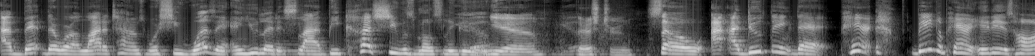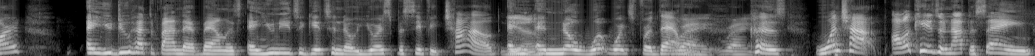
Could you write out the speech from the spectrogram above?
I bet there were a lot of times where she wasn't, and you let it mm. slide because she was mostly good. Yeah. That's true. So I, I do think that parent being a parent, it is hard. And you do have to find that balance and you need to get to know your specific child and, Yeah. and know what works for that one. Right, right. Because one child, all kids are not the same.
